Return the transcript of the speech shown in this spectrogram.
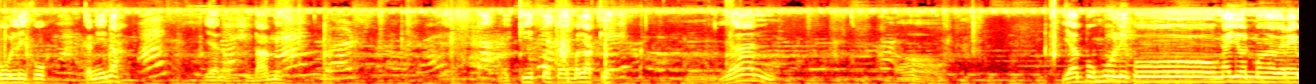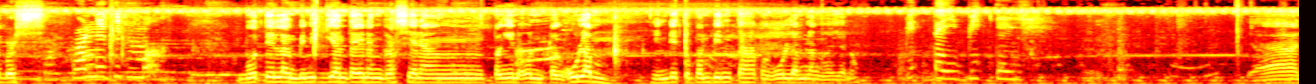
huli ko kanina. Yan oh. Ang dami. May kito pang malaki. Yan. Oh. Yan pong huli ko ngayon mga drivers. Buti lang binigyan tayo ng grasya ng Panginoon pang ulam. Hindi to pambinta, pang ulam lang. Ayan o. Bitay, bitay. Yan.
